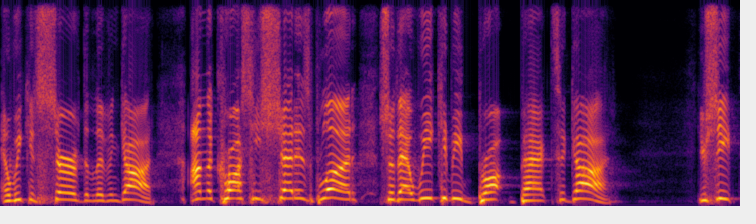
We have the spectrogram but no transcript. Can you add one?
and we could serve the living God. On the cross, he shed his blood so that we could be brought back to God. You see,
